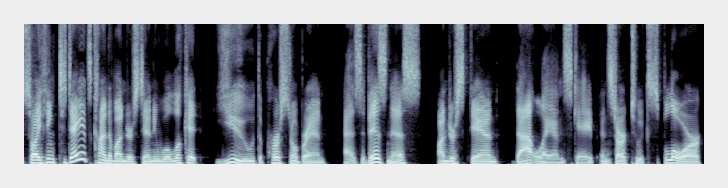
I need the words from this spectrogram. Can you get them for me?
So I think today it's kind of understanding we'll look at you, the personal brand, as a business, understand that landscape, and start to explore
